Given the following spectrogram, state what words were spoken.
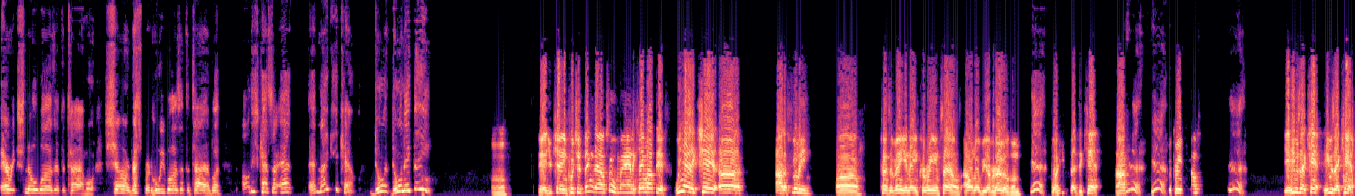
Eric Snow was at the time or Shawn Respert who he was at the time, but all these cats are at at Nike camp doing doing their thing. Mm-hmm. Yeah, you can't put your thing down too, man. It came out there. We had a kid uh, out of Philly, uh, Pennsylvania, named Kareem Townes. I don't know if you ever heard of him. Yeah. But he was at the camp. Huh? Yeah, yeah. Yeah. Yeah, he was at camp. He was at camp.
